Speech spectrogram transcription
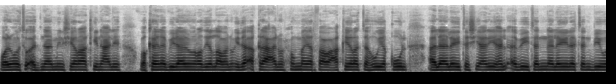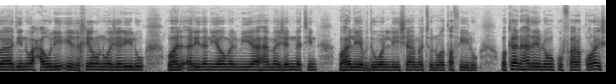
والموت أدنى من شراك نعله. وكان بلال رضي الله عنه إذا أقلع عنه الحمى يرفع عقيرته يقول ألا ليت شعري هل أبيتن ليلة بواد وحولي إذخر وجليل وهل أردا يوم المياه مجنة وهل يبدو لي شامة وطفيل وكان هذا يبلغ كفار قريش.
